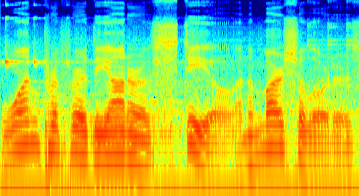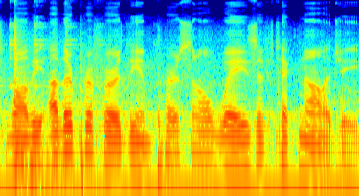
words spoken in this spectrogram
One preferred the honor of steel and the martial orders, while the other preferred the impersonal ways of technology.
